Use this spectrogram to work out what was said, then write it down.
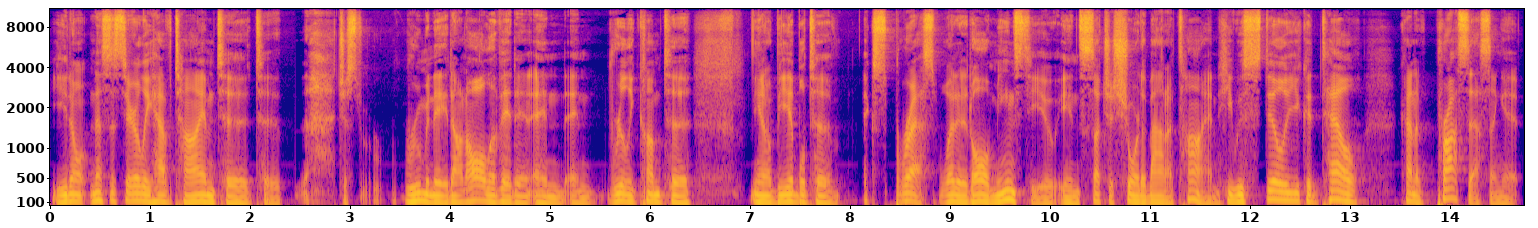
you don't necessarily have time to, to just ruminate on all of it and, and, and really come to, you know, be able to express what it all means to you in such a short amount of time. He was still, you could tell, kind of processing it.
